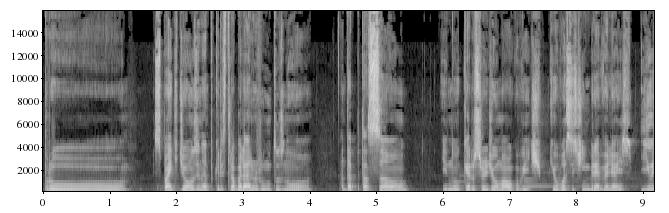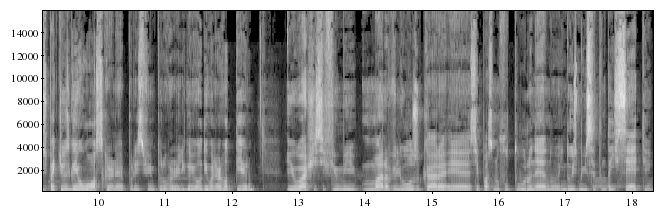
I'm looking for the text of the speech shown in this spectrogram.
pro Spike Jonze, né? Porque eles trabalharam juntos no adaptação e no Quero Ser John Malkovich, que eu vou assistir em breve, aliás. E o Spike Jonze ganhou o Oscar, né, por esse filme, pelo Her. Ele ganhou de melhor roteiro. Eu acho esse filme maravilhoso, cara. É, se passa no futuro, né? No, em 2077.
